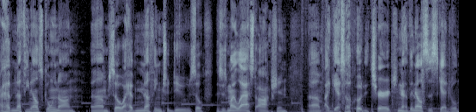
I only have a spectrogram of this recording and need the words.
I have nothing else going on, um, so I have nothing to do. So this is my last option. Um, I guess I'll go to church. Nothing else is scheduled.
